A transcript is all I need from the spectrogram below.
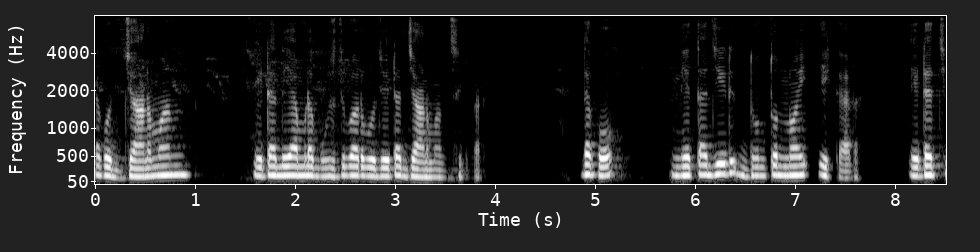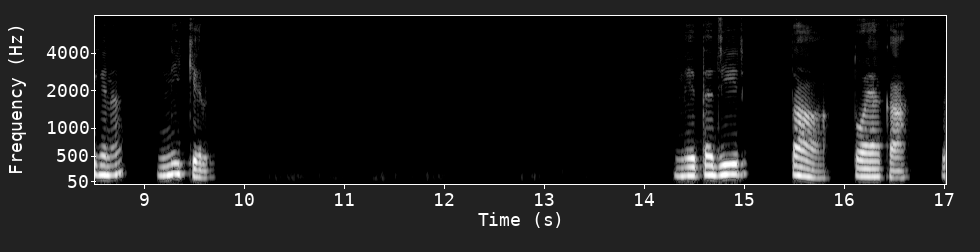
দেখো জার্মান, এটা দিয়ে আমরা বুঝতে পারব যে এটা জার্মান সিলভার দেখো, নেতাজির দন্ত নয় একার, এটা হচ্ছে কিনা নিকেল। নেতাজির তা, তয়াকা, তো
